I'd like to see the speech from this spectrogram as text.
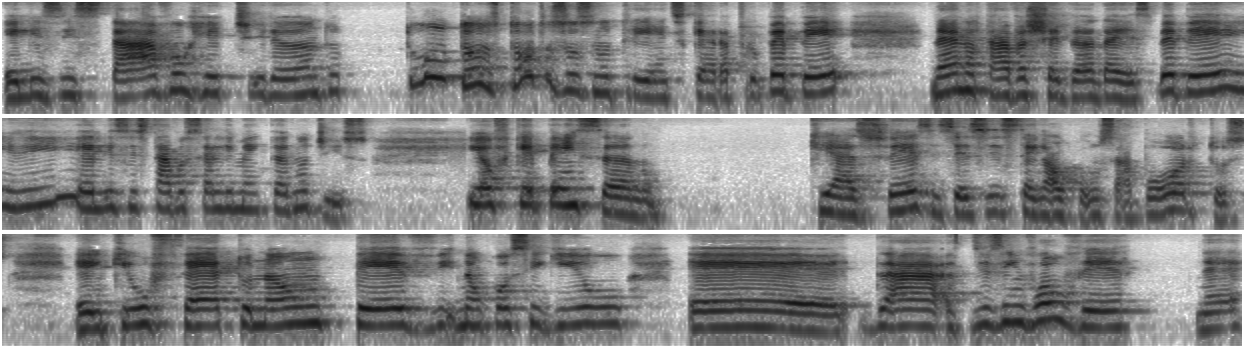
eles estavam retirando tudo, todos os nutrientes que era para o bebê, né? Não estava chegando a esse bebê e eles estavam se alimentando disso. E eu fiquei pensando, que às vezes existem alguns abortos em que o feto não teve, não conseguiu é, desenvolver, né?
